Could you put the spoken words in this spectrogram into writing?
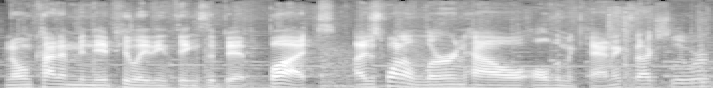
I know I'm kind of manipulating things a bit, but I just want to learn how all the mechanics actually work.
